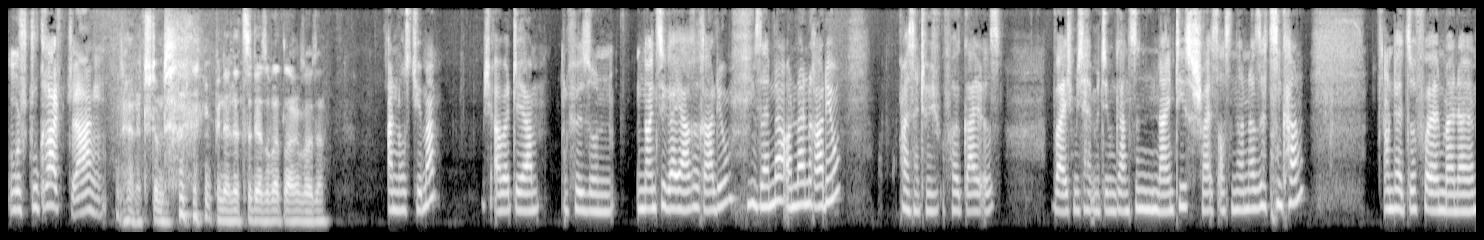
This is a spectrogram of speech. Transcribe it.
Musst du gerade sagen. Ja, das stimmt. Ich bin der Letzte, der sowas sagen sollte. Anderes Thema. Ich arbeite ja für so ein 90er Jahre Radiosender, Online-Radio. Was natürlich voll geil ist, weil ich mich halt mit dem ganzen 90s-Scheiß auseinandersetzen kann. Und halt so voll in meiner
